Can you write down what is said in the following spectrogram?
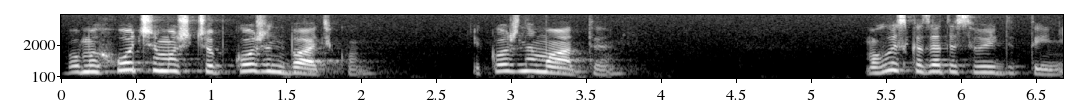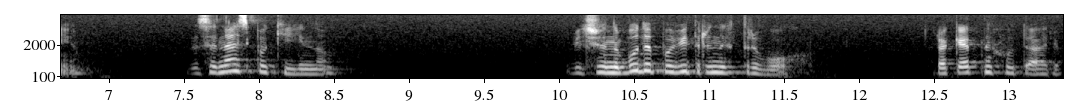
Бо ми хочемо, щоб кожен батько і кожна мати могли сказати своїй дитині: засинай спокійно, більше не буде повітряних тривог, ракетних ударів.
